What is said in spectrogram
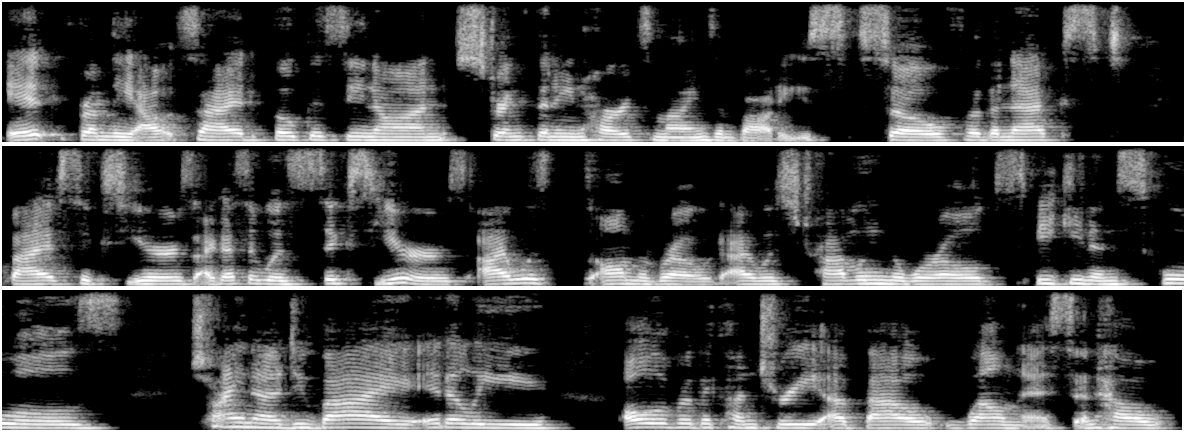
it from the outside, focusing on strengthening hearts, minds, and bodies. So for the next five, six years, I guess it was six years, I was on the road. I was traveling the world, speaking in schools, China, Dubai, Italy, all over the country about wellness and how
